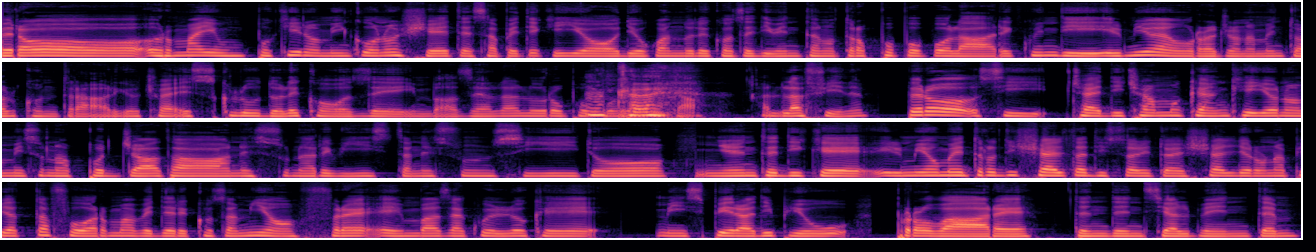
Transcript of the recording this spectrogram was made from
Però ormai un pochino mi conoscete, sapete che io odio quando le cose diventano troppo popolari, quindi il mio è un ragionamento al contrario, cioè escludo le cose in base alla loro popolarità. Okay. Alla fine, però sì, cioè diciamo che anche io non mi sono appoggiata a nessuna rivista, nessun sito, niente di che. Il mio metro di scelta di solito è scegliere una piattaforma, vedere cosa mi offre e in base a quello che mi ispira di più provare tendenzialmente.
